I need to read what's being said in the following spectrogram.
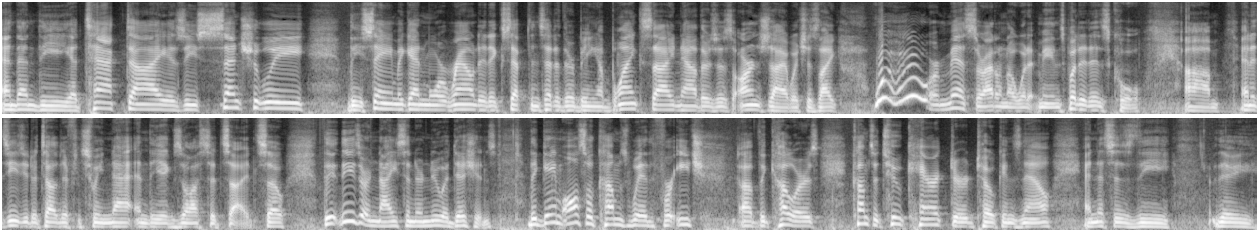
And then the attack die is essentially the same, again, more rounded, except instead of there being a blank side, now there's this orange die, which is like, woohoo! Or miss, or I don't know what it means, but it is cool. Um, and it's easy to tell the difference between that and the exhausted side. So th these are nice and they're new additions. The game also comes with, for each of the colors, comes with two character tokens now, and this is the the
